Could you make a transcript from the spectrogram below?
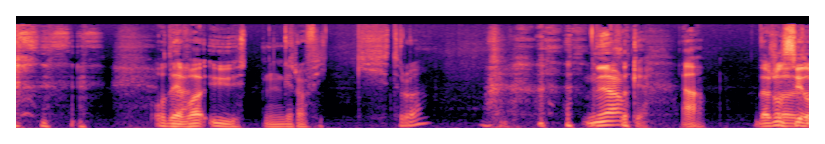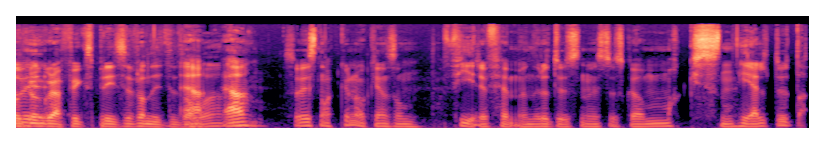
Og det Ja. var uten grafikk, tror jeg. Ja, ok. Ja. Det er sånn Så- så Silicon Graphics-priser fra 90-tallet. ja. Så vi snakker nok en sånn 400 000-500 000 hvis du skal makse den helt ut, da.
